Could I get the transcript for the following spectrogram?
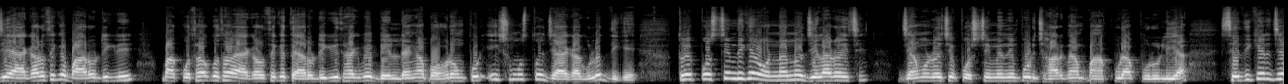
যে এগারো থেকে বারো ডিগ্রি বা কোথাও কোথাও এগারো থেকে তেরো ডিগ্রি থাকবে বেলডাঙ্গা, বহরমপুর এই সমস্ত জায়গাগুলোর দিকে। তবে পশ্চিম দিকের অন্যান্য জেলা রয়েছে। যেমন রয়েছে পশ্চিম মেদিনীপুর, ঝাড়গ্রাম, বাঁকুড়া, পুরুলিয়া। সেদিকের যে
